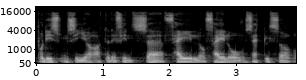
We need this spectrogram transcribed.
på de som sier at det fins eh, feil og feil oversettelser.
